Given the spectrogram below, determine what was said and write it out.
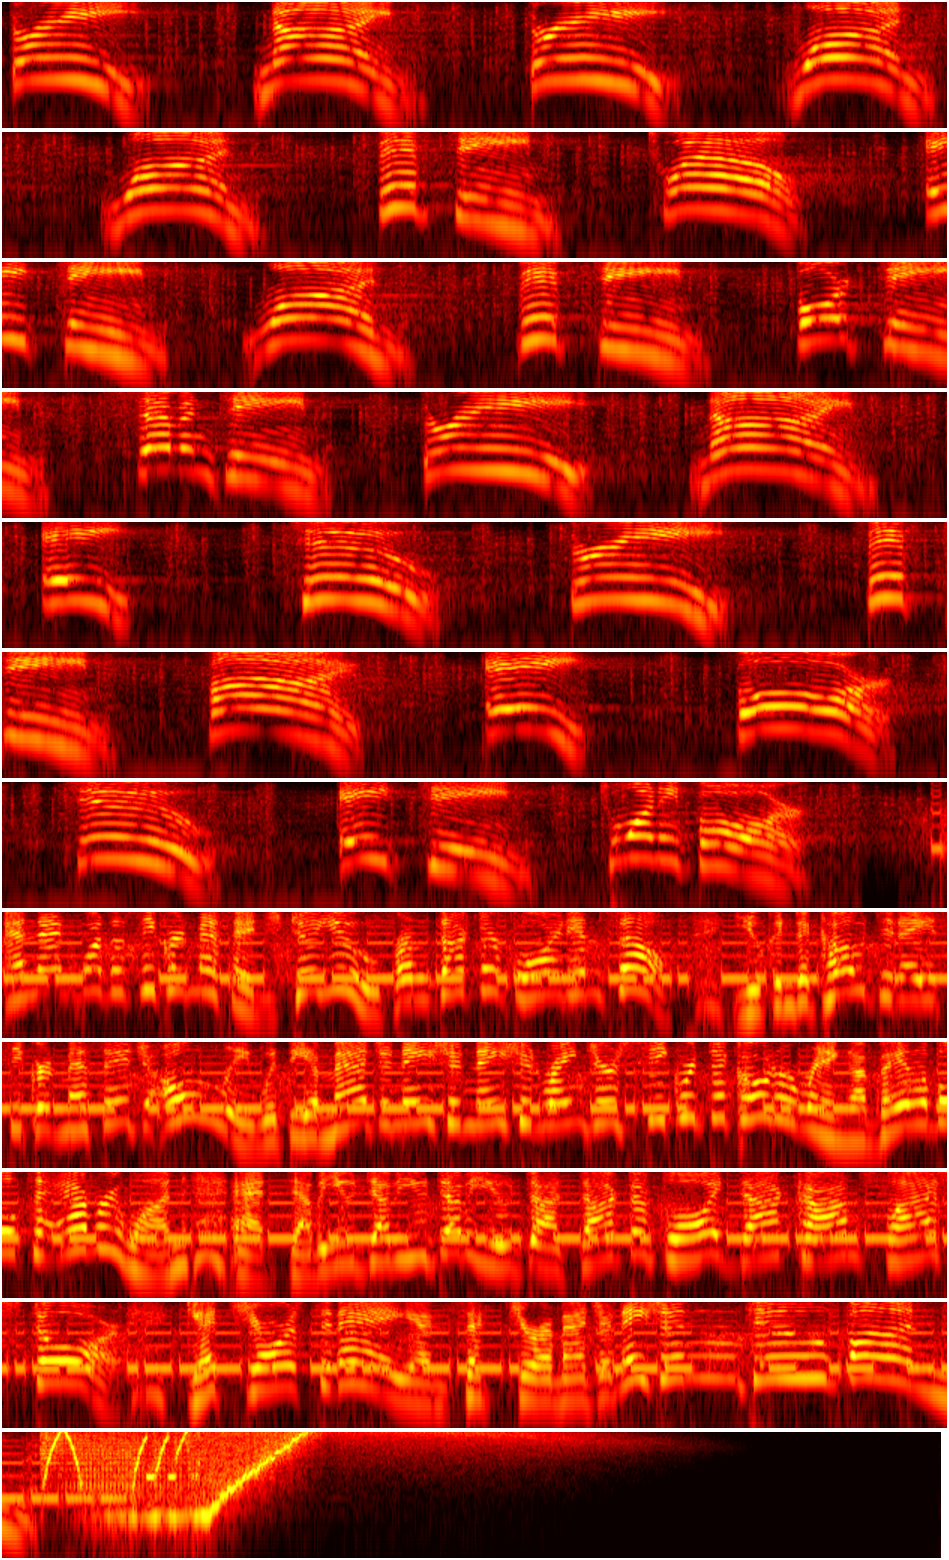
3, 9, 3, 1, 1, 15, 12, 18, 1, 15, 14, 17, 3, 9, 8, 2, 3, 15, 5, 8, 4, 2, 18, 24. And that was a secret message to you from Dr. Floyd himself. You can decode today's secret message only with the Imagination Nation Ranger's secret decoder ring available to everyone at www.drfloyd.com slash store. Get yours today and set your imagination to fun.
